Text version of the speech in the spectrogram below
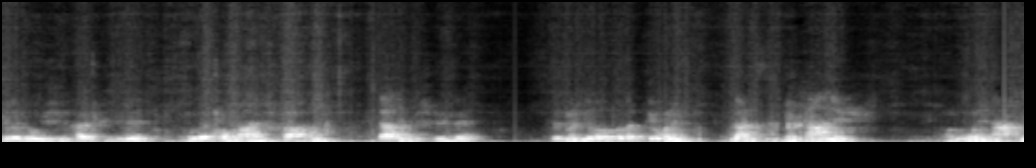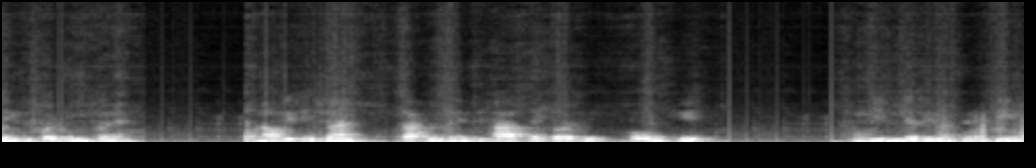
Ihrer logischen Kalküle oder formalen Sprachen darin bestünde, dass man Ihre Operationen ganz mechanisch und ohne Nachdenken vollziehen könne. Und auch Wittgenstein sagt uns in dem Zitat recht deutlich, worum es geht. Um diesen Irrtümern zu entgehen,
